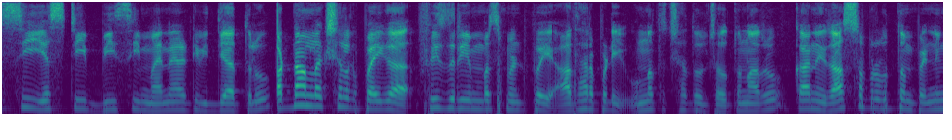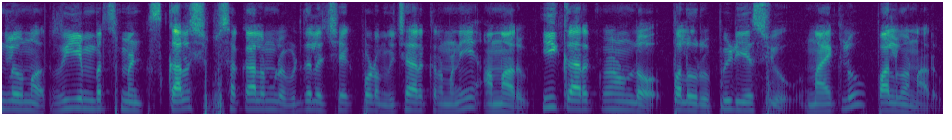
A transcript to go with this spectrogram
ఎస్సీ ఎస్టీ బీసీ మైనారిటీ విద్యార్థులు పద్నాలుగు లక్షలకు పైగా ఫీజు రియంబర్స్మెంట్పై ఆధారపడి ఉన్నత చదువులు చదువుతున్నారు. కానీ రాష్ట్ర ప్రభుత్వం పెండింగ్లో ఉన్న రియంబర్స్మెంట్ స్కాలర్షిప్ సకాలంలో విడుదల చేయకపోవడం విచారకరమని అన్నారు. ఈ కార్యక్రమంలో పలువురు పీడీఎస్యు నాయకులు పాల్గొన్నారు.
